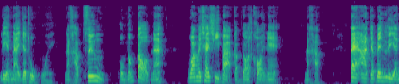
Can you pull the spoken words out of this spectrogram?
เหรียญไหนจะถูกหวยนะครับ ซึ่งผมต้องตอบนะ ว่าไม่ใช่ชีบะกับดอ g คอยแน่นะครับ แต่อาจจะเป็นเหรียญ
